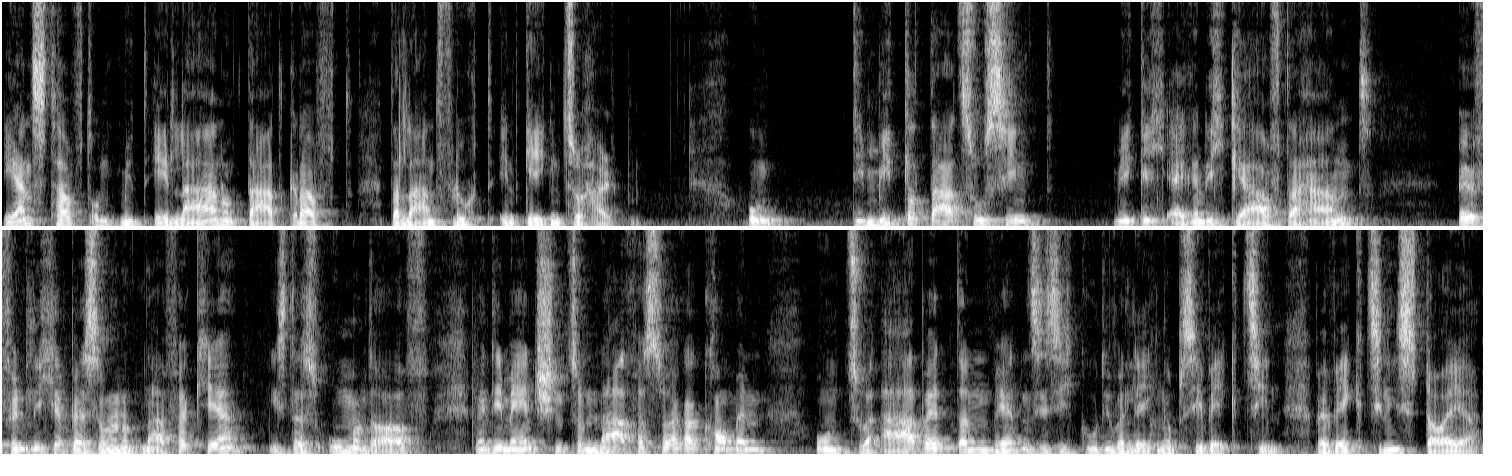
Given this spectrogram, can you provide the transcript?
ernsthaft und mit Elan und Tatkraft der Landflucht entgegenzuhalten. Und die Mittel dazu sind wirklich eigentlich klar auf der Hand. Öffentlicher Personen- und Nahverkehr ist das um und auf. Wenn die Menschen zum Nahversorger kommen und zur Arbeit, dann werden sie sich gut überlegen, ob sie wegziehen. Weil wegziehen ist teuer.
